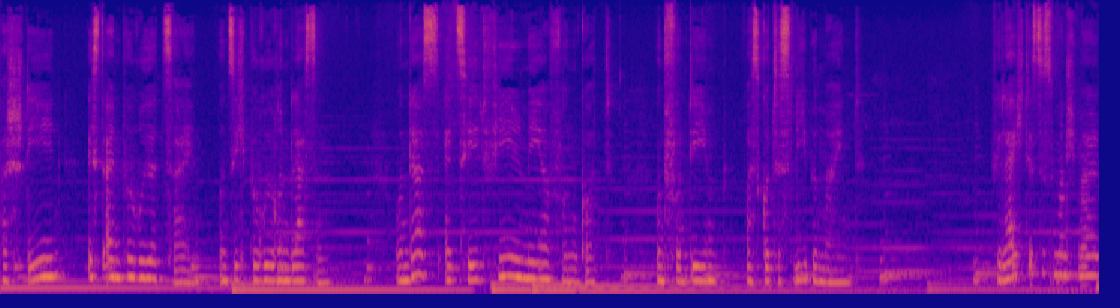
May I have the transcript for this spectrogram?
Verstehen ist ein Berührtsein und sich berühren lassen. Und das erzählt viel mehr von Gott und von dem, was Gottes Liebe meint. Vielleicht ist es manchmal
